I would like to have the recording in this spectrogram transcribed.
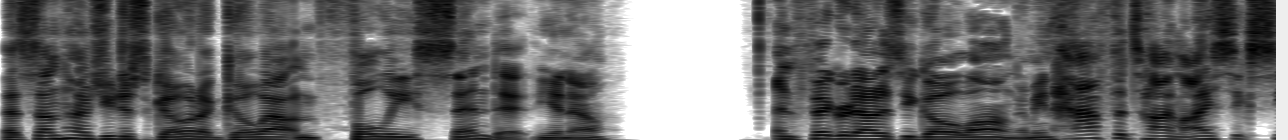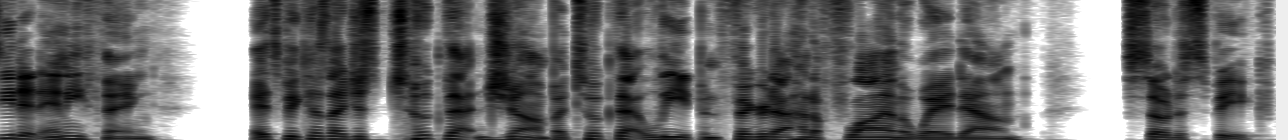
that sometimes you just go to go out and fully send it, you know, and figure it out as you go along. I mean, half the time I succeed at anything, it's because I just took that jump, I took that leap and figured out how to fly on the way down, so to speak.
